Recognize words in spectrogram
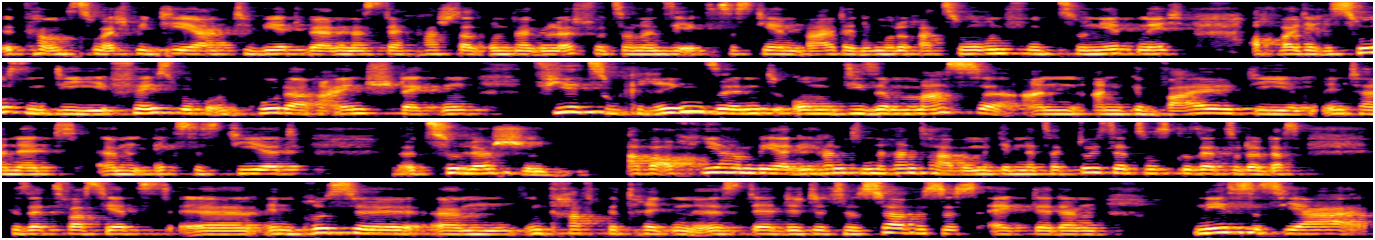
Accounts zum Beispiel deaktiviert werden, dass der Hash darunter gelöscht wird, sondern sie existieren weiter. Die Moderation funktioniert nicht, auch weil die Ressourcen, die Facebook und Co. da reinstecken, viel zu gering sind, um diese Masse an, an Gewalt, die im Internet ähm, existiert, äh, zu löschen. Aber auch hier haben wir ja die Hand in Handhabe mit dem Netzwerkdurchsetzungsgesetz oder das Gesetz, was jetzt äh, in Brüssel ähm, in Kraft getreten ist, der Digital Services Act, der dann nächstes Jahr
